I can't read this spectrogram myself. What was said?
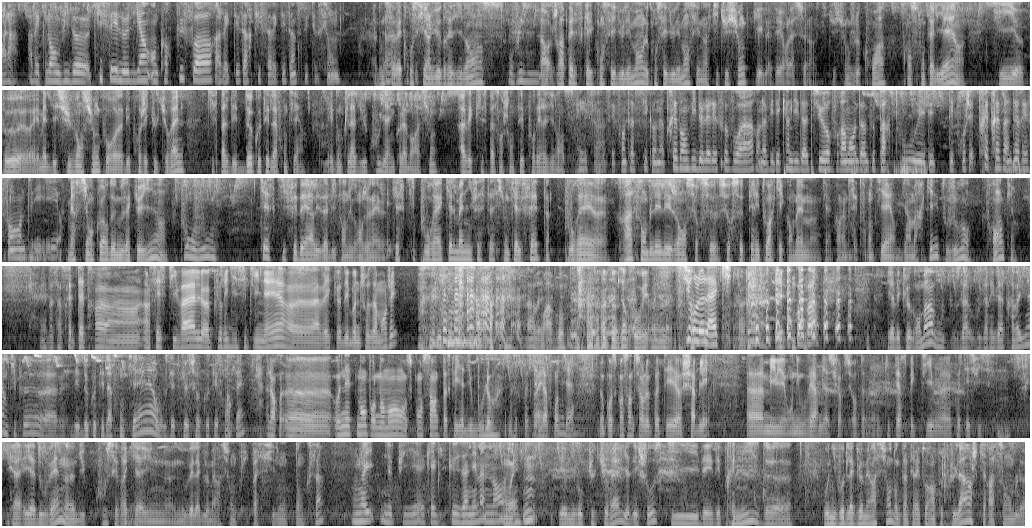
voilà, avec l'envie de tisser le lien encore plus fort avec des artistes, avec des institutions. Ah donc ça va être aussi un lieu de résidence. Oui. Alors je rappelle ce qu'est le Conseil du Léman. Le Conseil du Léman, c'est une institution qui est d'ailleurs la seule institution, je crois, transfrontalière, qui euh, peut euh, émettre des subventions pour euh, des projets culturels qui se passent des deux côtés de la frontière. Et donc là, du coup, il y a une collaboration avec l'espace enchanté pour des résidences. C'est ça, c'est fantastique. On a très envie de les recevoir. On avait des candidatures vraiment d'un peu partout et des, des, projets très très intéressants. Et... Merci encore de nous accueillir. Pour vous, qu'est-ce qui fédère les habitants du Grand Genève? Qu'est-ce qui pourrait, quelle manifestation, quelle fête pourrait euh, rassembler les gens sur ce, sur ce territoire qui, est quand même, qui a quand même cette frontière bien marquée, toujours? Franck? Eh ben, ça serait peut-être un, un, festival pluridisciplinaire euh, avec des bonnes choses à manger. ah ouais. Bravo, bien trouvé. Sur le lac. Et pourquoi pas Et avec le Grand Bain, vous, vous, arrivez à travailler un petit peu euh, des deux côtés de la frontière ou vous êtes que sur le côté français? Alors, euh, honnêtement, pour le moment, on se concentre parce qu'il y a du boulot de ce côté ouais. de la frontière. Donc, on se concentre sur le côté euh, Chablais. Euh, mais on est ouvert bien sûr sur de, toute perspective euh, côté suisse. Et à, et à Douvaine, du coup, c'est vrai qu'il y a une nouvelle agglomération depuis pas si longtemps que ça. Oui, depuis quelques années maintenant. Mmh. Et au niveau culturel, il y a des choses qui, des, des prémices de, au niveau de l'agglomération, donc d'un territoire un peu plus large qui rassemble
